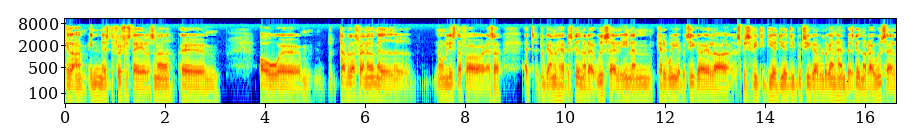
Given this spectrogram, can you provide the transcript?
eller inden næste fødselsdag, eller sådan noget. Øhm, og øh, der vil også være noget med øh, nogle lister for, altså, at du gerne vil have besked, når der er udsalg i en eller anden kategori af butikker, eller specifikt i de og de og de butikker, vil du gerne have en besked, når der er udsalg.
